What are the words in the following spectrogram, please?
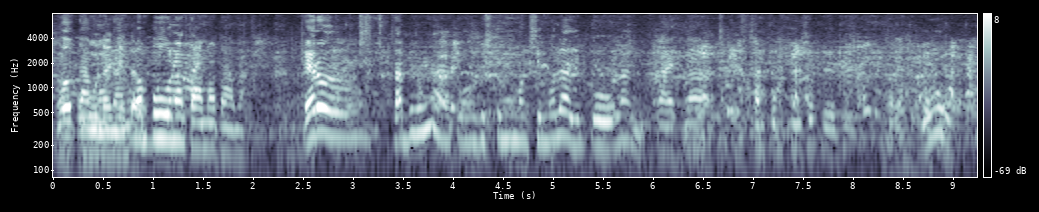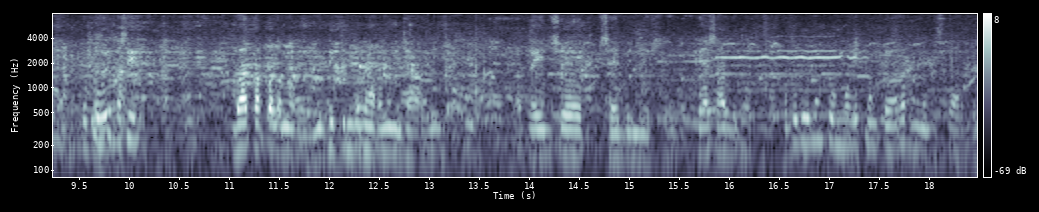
Oo, tama, pampuhunan niya tama. daw. Pampuhunan, tama, tama. Pero, sabi ko nga, kung gusto mo magsimula, yung puhunan, kahit na 10 piso pwede. Oo, totoo yun kasi bata pa lang ako, nagtitinda na ako ng jaro. The age of 7 years old. Kaya sabi ko, maganda lang pumulit ng pera kung mag-start ko.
